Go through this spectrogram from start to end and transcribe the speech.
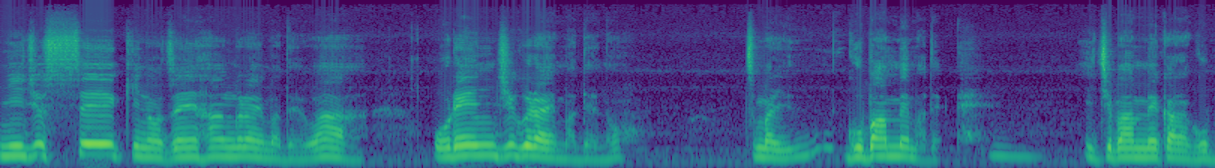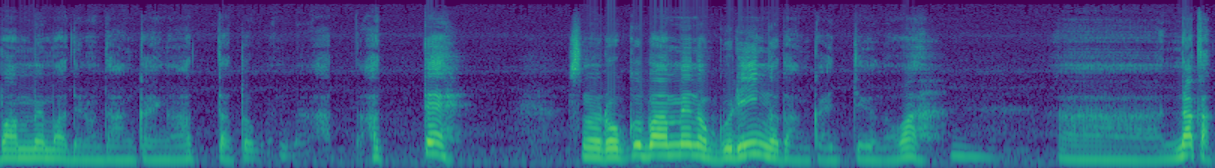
20世紀の前半ぐらいまではオレンジぐらいまでのつまり5番目までうん。1番目から5番目までの段階があったとああってその6番目のグリーンの段階っていうのはうん。あーなかっ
